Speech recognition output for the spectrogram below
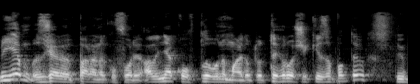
Є, звичайно, певна некомфортність, але ніякого впливу немає. Тобто ти гроші, які заплатив, тобі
